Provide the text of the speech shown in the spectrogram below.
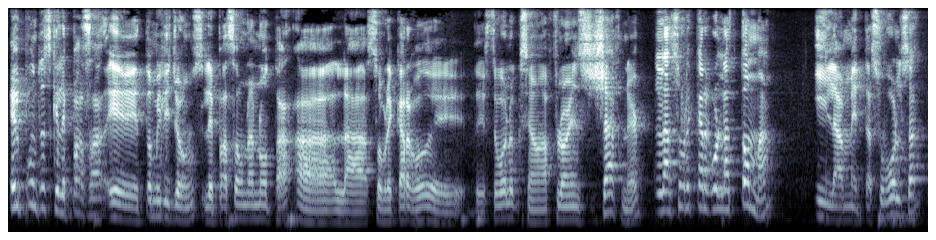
El punto es que le pasa, eh, Tommy Lee Jones le pasa una nota a la sobrecargo de, de este vuelo que se llama Florence Schaffner. La sobrecargo la toma y la mete a su bolsa,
